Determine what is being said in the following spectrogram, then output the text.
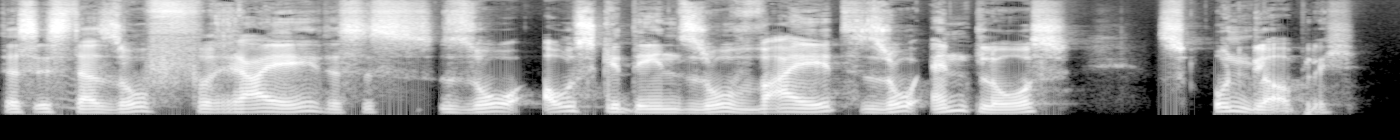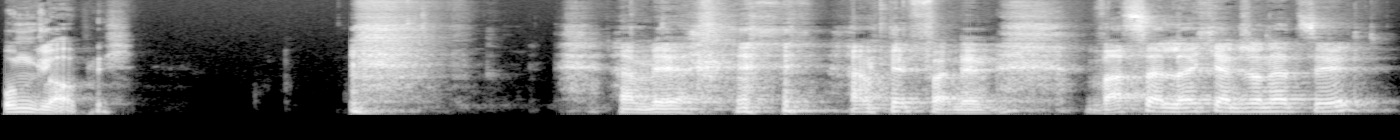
Das ist da so frei, das ist so ausgedehnt, so weit, so endlos. Das ist unglaublich, unglaublich. haben, wir, haben wir von den Wasserlöchern schon erzählt?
